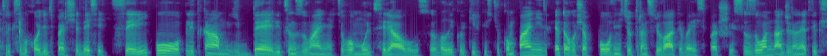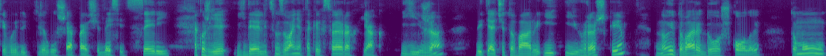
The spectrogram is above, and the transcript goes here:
Нетфліксі виходять перші 10 серій. По пліткам йде ліцензування цього мультсеріалу з великою кількістю компаній для того, щоб повністю транслювати весь перший сезон, адже на Нетфліксі вийдуть лише перші 10 серій. Також є йде ліцензування в таких сферах, як їжа дитячі товари і іграшки, ну і товари до школи. Тому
